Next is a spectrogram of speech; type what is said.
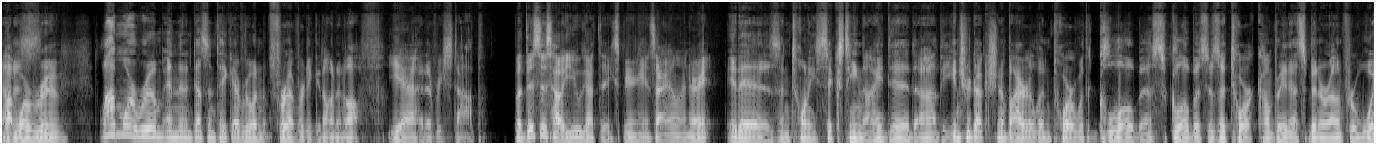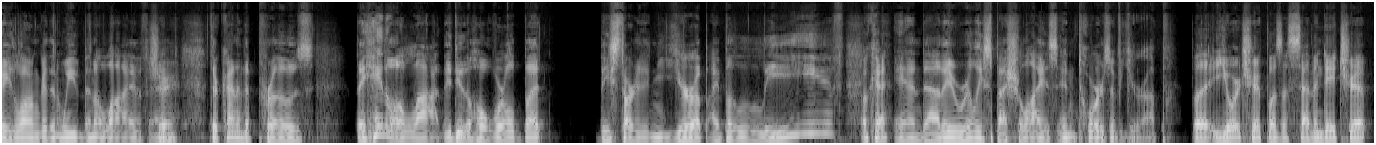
a lot not more room. A lot more room, and then it doesn't take everyone forever to get on and off Yeah. at every stop. But this is how you got to experience Ireland, right? It is. In 2016, I did uh, the Introduction of Ireland tour with Globus. Globus is a tour company that's been around for way longer than we've been alive. Sure. And they're kind of the pros. They handle a lot, they do the whole world, but they started in Europe, I believe, Okay. and uh, they really specialize in tours of Europe. But your trip was a seven day trip,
